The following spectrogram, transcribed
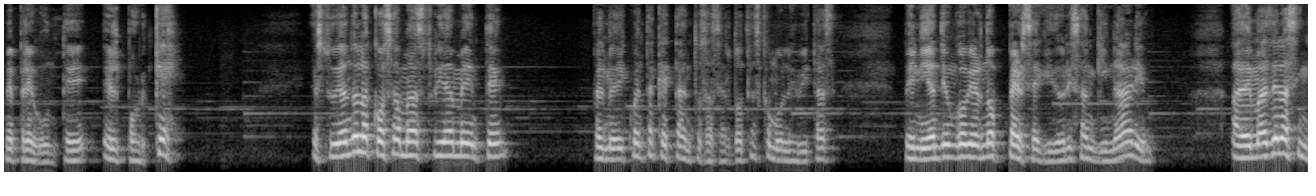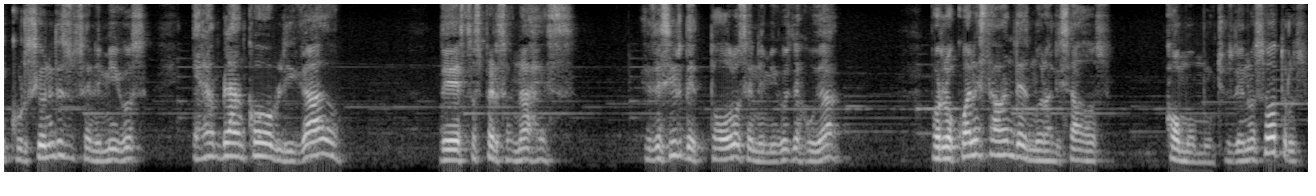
me pregunté el por qué. Estudiando la cosa más fríamente, pues me di cuenta que tanto sacerdotes como levitas venían de un gobierno perseguidor y sanguinario. Además de las incursiones de sus enemigos, eran blanco obligado de estos personajes, es decir, de todos los enemigos de Judá, por lo cual estaban desmoralizados, como muchos de nosotros.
